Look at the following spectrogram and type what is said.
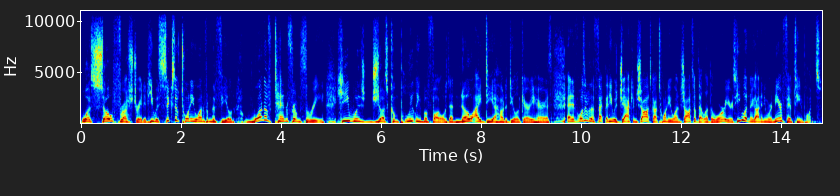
was so frustrated. He was six of 21 from the field, one of 10 from three. He was just completely befuddled. He had no idea how to deal with Gary Harris. And if it wasn't for the fact that he was jacking shots, got 21 shots up that led the Warriors, he wouldn't have got anywhere near 15 points.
